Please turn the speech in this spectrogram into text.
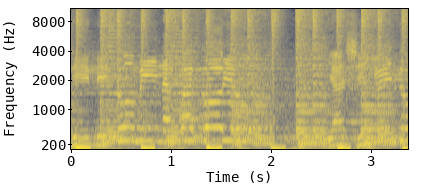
Yashini tumina kwakoyo Yashinyuidu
